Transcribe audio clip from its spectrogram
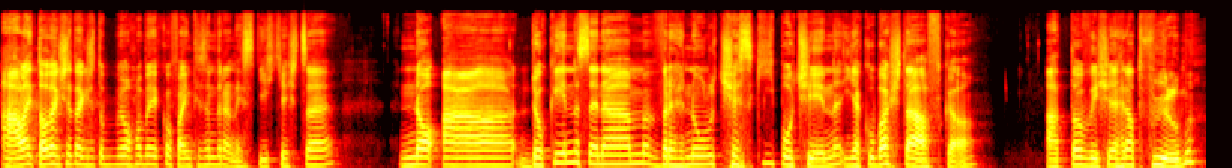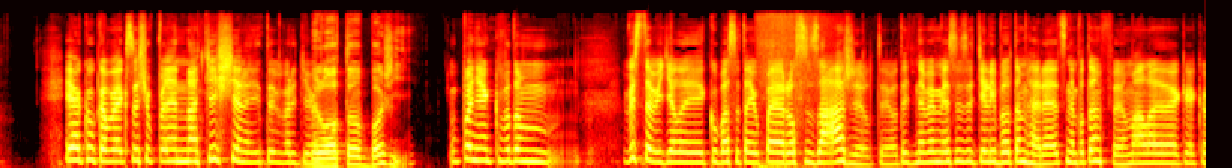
Ale to, takže, takže to by mohlo být jako fajn, ty jsem teda nestihl těžce. No a do kin se nám vrhnul český počin Jakuba Štávka a to Vyšehrad film. Já koukám, jak jsi úplně natěšený, ty brdě. Bylo to boží. Úplně jak potom... Vy jste viděli, Kuba se tady úplně rozzářil, tyjo. Teď nevím, jestli se ti líbil ten herec nebo ten film, ale tak jako...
